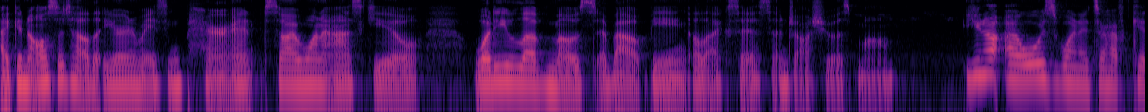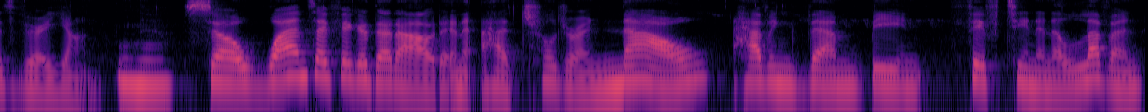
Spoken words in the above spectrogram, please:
I can also tell that you're an amazing parent. So I want to ask you, what do you love most about being Alexis and Joshua's mom? You know, I always wanted to have kids very young. Mm-hmm. So once I figured that out and I had children, now having them being 15 and 11,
